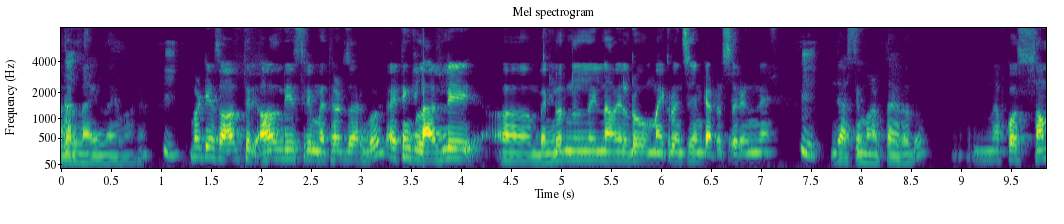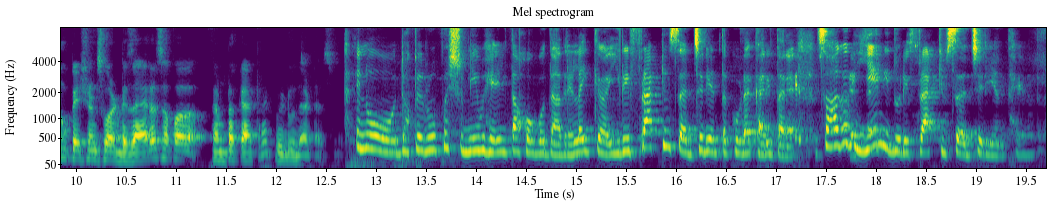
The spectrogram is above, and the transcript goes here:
ಅದೆಲ್ಲ ಇಲ್ಲ ಇವಾಗ. But yes all three all these three methods are good I think largely ಬೆಂಗಳೂರಿನಲ್ಲಿ ನಾವೆಲ್ಲರೂ ಮೈಕ್ರೋ ಇನ್ಸಿಡೆಂಟ್ ಕ್ಯಾಟರ್ಸರಿನೇ. ಜಾಸ್ತಿ ಮಾಡ್ತಾ ಇರೋದು. Of course some patients are desirous of femto we do that as ಇನ್ನು ಡಾಕ್ಟರ್ ರೂಪೇಶ್ ನೀವು ಹೇಳ್ತಾ ಹೋಗೋದಾದ್ರೆ ಲೈಕ್ ರಿಫ್ರಾಕ್ಟಿವ್ ಸರ್ಜರಿ ಅಂತ ಕೂಡ ಕರೀತಾರೆ. ಸೊ ಹಾಗಾಗಿ ಏನಿದು ರಿಫ್ರಾಕ್ಟಿವ್ ಸರ್ಜರಿ ಅಂತ ಹೇಳಿದ್ರೆ?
